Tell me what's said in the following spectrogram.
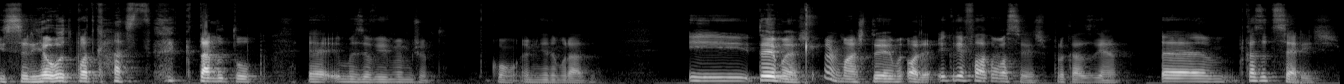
isso seria outro podcast que está no topo. É, mas eu vivo mesmo junto com a minha namorada. E temas, mas mais temas. Olha, eu queria falar com vocês, por acaso, Diane, uh, por causa de séries.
